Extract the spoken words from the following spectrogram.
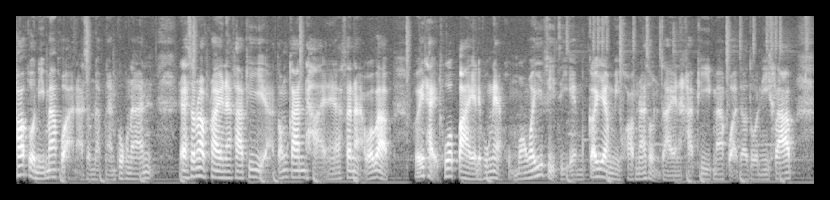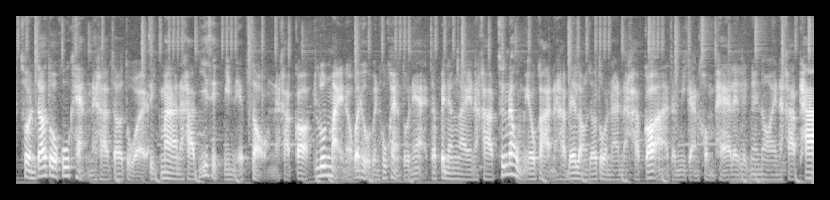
ชอบตัวนี้มากกว่านะสำหรับงานพวกนั้น แต่สำหรับใครนะครับที่ต้องการถ่ายในลักษณะว่าแบบเฮ้ยถ่ายทั่วไปอะไรพวกเนี้ยผมมองว่า 24 GM ก็ยังมีความน่าสนใจนะครับที่มากกว่าเจ้าตัวนี้ครับ ส่วนเจ้าตัวคู่แข่งนะครับ เจ้าตัว Sigma นะครับ 20มิล f2 นะครับก็รุ่นใหม่เนาะก็ถือเป็นคู่แข่งตัวเนี้ยจะเป็นยังไงนะครับ ซึ่งถ้าผมมีโอกาสนะครับได้ลองเจ้าตัวนั้นนะครับก็อาจจะมีการคอมเพลเล็กๆน้อยๆนะครับ ถ้า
